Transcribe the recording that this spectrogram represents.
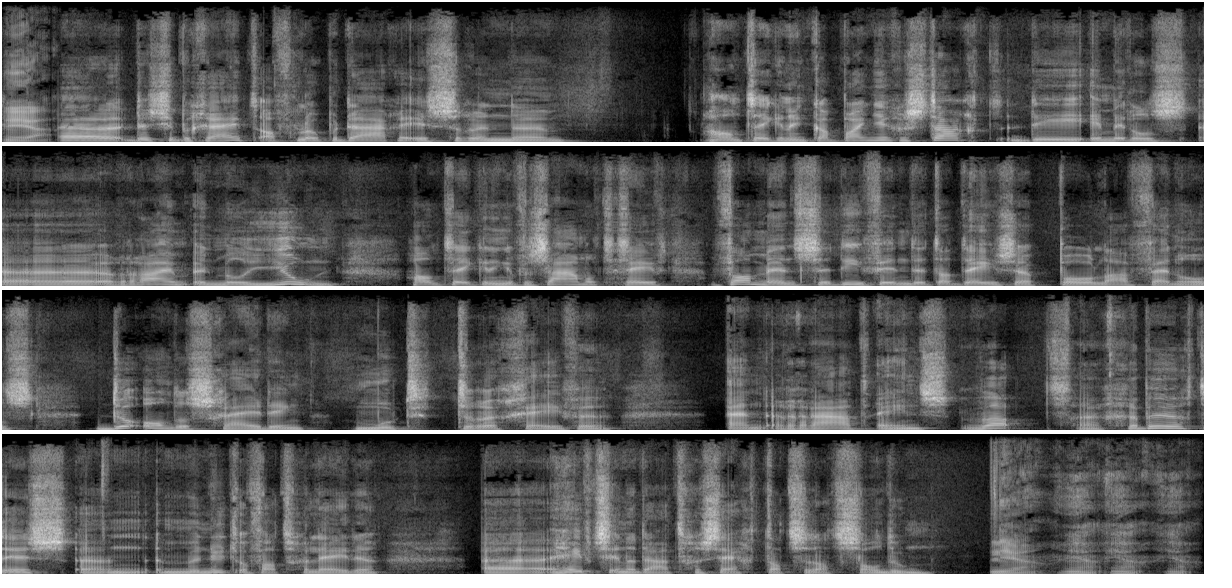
Ja. Dus je begrijpt, afgelopen dagen is er een handtekeningcampagne gestart. Die inmiddels uh, ruim een miljoen handtekeningen verzameld heeft. Van mensen die vinden dat deze Paula Vennels de onderscheiding moet teruggeven. En raad eens wat er gebeurd is. Een, minuut of wat geleden uh, heeft ze inderdaad gezegd dat ze dat zal doen. Ja, ja, ja, ja.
